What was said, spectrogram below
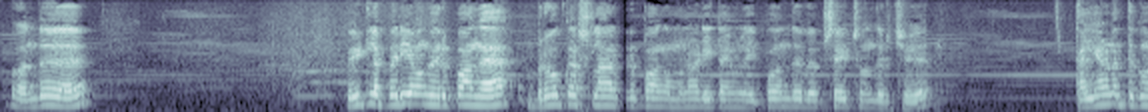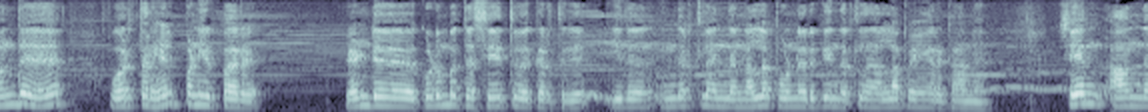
இப்போ வந்து வீட்டில் பெரியவங்க இருப்பாங்க புரோக்கர்ஸ்லாம் இருப்பாங்க முன்னாடி டைமில் இப்போ வந்து வெப்சைட்ஸ் வந்துருச்சு. கல்யாணத்துக்கு வந்து ஒருத்தர் ஹெல்ப் பண்ணியிருப்பார். ரெண்டு குடும்பத்தை சேர்த்து வைக்கிறதுக்கு. இது இந்த இடத்துல இந்த நல்ல பொண்ணு இருக்குது இந்த இடத்துல நல்ல பையன் இருக்கான்னு. சேம் அந்த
